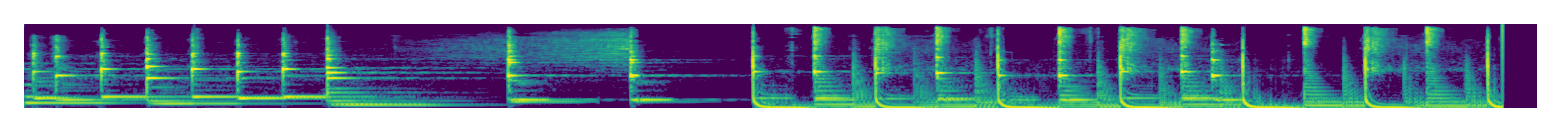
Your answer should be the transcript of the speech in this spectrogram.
Música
